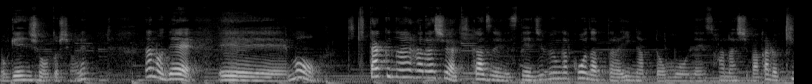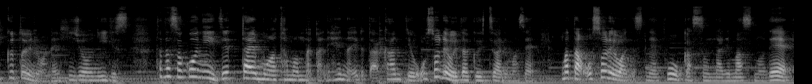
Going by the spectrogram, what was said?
の現象としてはね。なので、えー、もう聞きたくない話は聞かずにですね自分がこうだったらいいなって思うね話ばかりを聞くというのはね非常にいいです。ただそこに絶対もう頭の中に変な入れたらあかんっていう恐れを抱く必要はありません。また恐れはですねフォーカスになりますので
